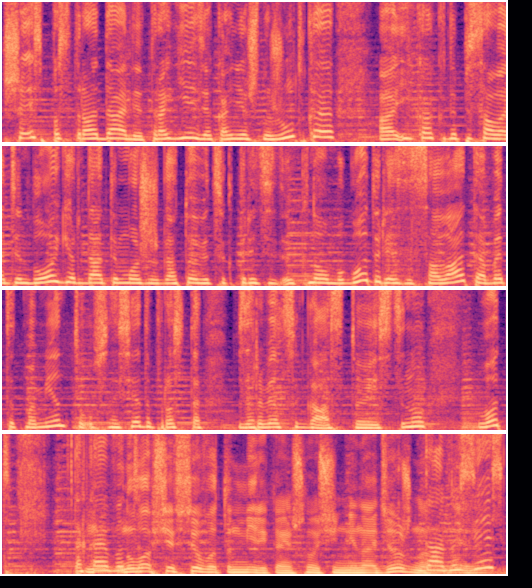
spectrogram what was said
6 пострадали. Трагедия, конечно, жуткая. Э, и как написал один блог, блогер, да, ты можешь готовиться к, 30, к Новому году, резать салаты, а в этот момент у соседа просто взорвется газ. То есть, ну, вот такая ну, вот... Ну, вообще все в этом мире, конечно, очень ненадежно. Да, но здесь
